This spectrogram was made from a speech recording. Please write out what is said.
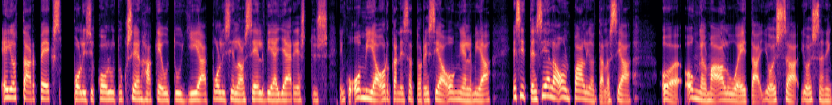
ei ole tarpeeksi poliisikoulutukseen hakeutujia, poliisilla on selviä järjestys, niin omia organisatorisia ongelmia. Ja sitten siellä on paljon tällaisia ongelma-alueita, joissa, joissa niin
